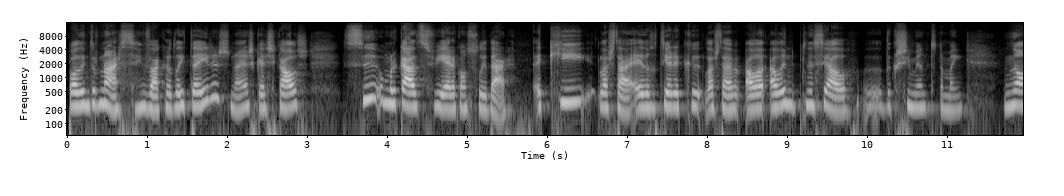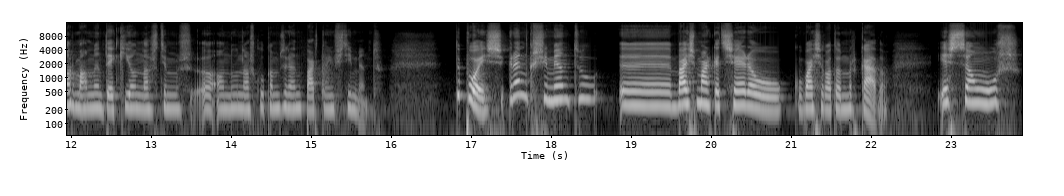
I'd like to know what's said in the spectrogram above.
Podem tornar-se em vacas leiteiras, não é? as cash cows, se o mercado se vier a consolidar aqui, lá está, é de reter que, lá está, além do potencial eh, de crescimento também, normalmente é aqui onde nós temos, eh, onde nós colocamos grande parte do investimento. Depois, grande crescimento, uh, baixo market share ou baixa cota de mercado. Estes são os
